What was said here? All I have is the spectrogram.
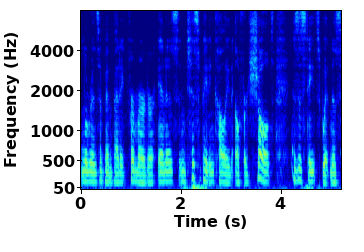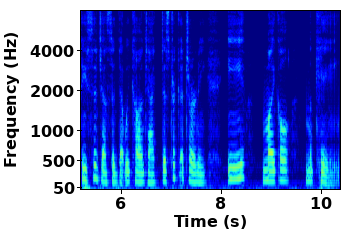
Laurencia Bembenek for murder and is anticipating calling Alfred Schultz as a state's witness, he suggested that we contact District Attorney E. Michael McCain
